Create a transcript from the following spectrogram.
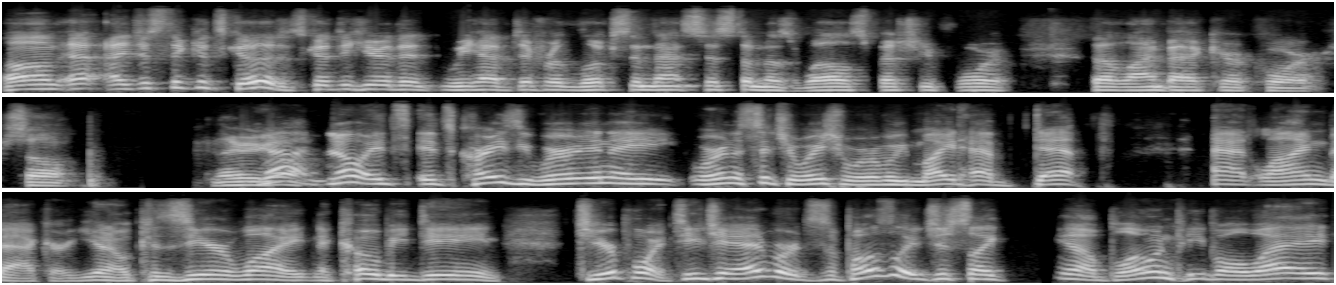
um, I just think it's good. It's good to hear that we have different looks in that system as well, especially for that linebacker core. So. There you yeah, go. no, it's it's crazy. We're in a we're in a situation where we might have depth at linebacker, you know, Kyzir White, Nakobe Dean. To your point, TJ Edwards supposedly just like you know blowing people away.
